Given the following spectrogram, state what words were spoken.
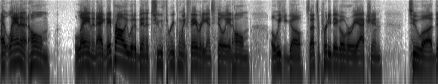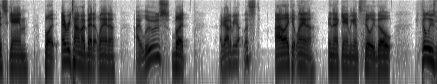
Atlanta at home, laying an egg. They probably would have been a two, three point favorite against Philly at home a week ago. So that's a pretty big overreaction to uh, this game. But every time I bet Atlanta, I lose. But I got to be honest, I like Atlanta in that game against Philly, though Philly's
